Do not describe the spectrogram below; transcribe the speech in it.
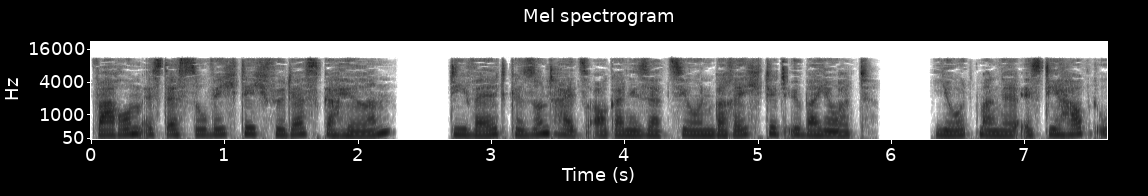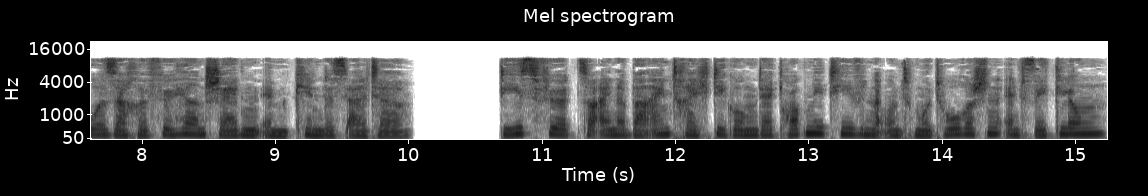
warum ist es so wichtig für das Gehirn? Die Weltgesundheitsorganisation berichtet über Jod. Jodmangel ist die Hauptursache für Hirnschäden im Kindesalter. Dies führt zu einer Beeinträchtigung der kognitiven und motorischen Entwicklung,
